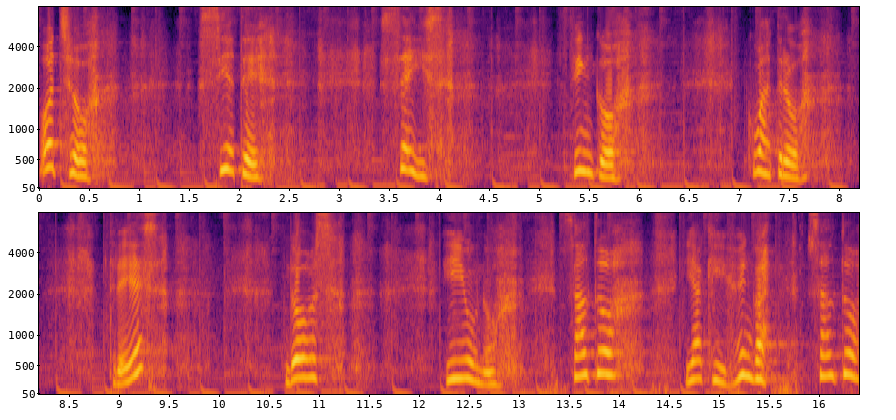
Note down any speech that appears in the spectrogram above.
8. 7. 6. 5. 4. 3. 2. Y 1. Salto y aquí. Venga. Salto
